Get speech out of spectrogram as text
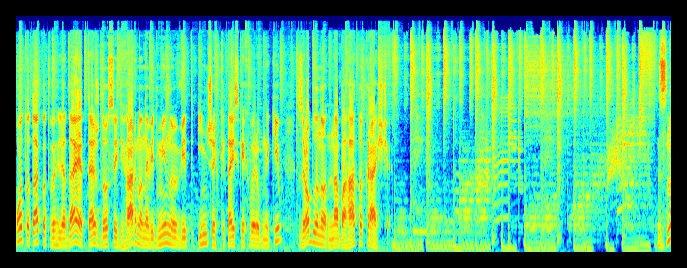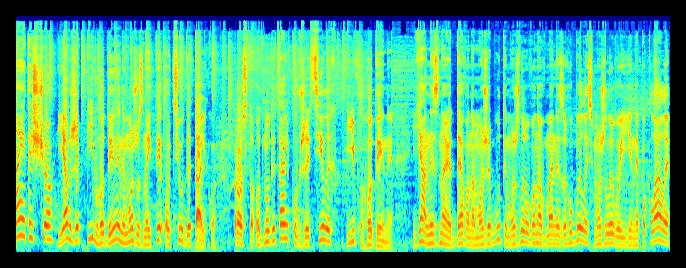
От отак от виглядає теж досить гарно, на відміну від інших китайських виробників, зроблено набагато краще. Знаєте що? Я вже півгодини не можу знайти оцю детальку. Просто одну детальку вже цілих півгодини. Я не знаю, де вона може бути, можливо, вона в мене загубилась, можливо, її не поклали.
